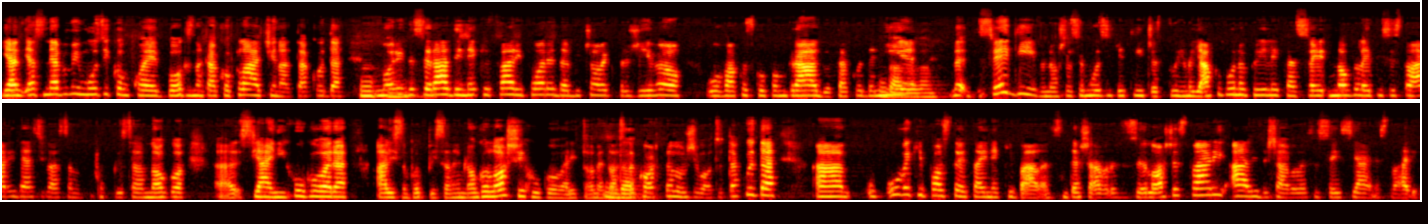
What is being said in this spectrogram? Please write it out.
ja, ja se ne bavim muzikom koja je bog zna kako plaćena, tako da mm -hmm. mori da se radi neke stvari pored da bi čovek preživeo u ovako skupom gradu, tako da, da nije, da, da, da. sve je divno što se muzike tiče, tu ima jako puno prilika, sve, mnogo lepi se stvari desila, sam potpisala mnogo uh, sjajnih ugovora, ali sam potpisala i mnogo loših ugovora i to me dosta da. koštalo u životu, tako da uh, uvek i postoje taj neki balans, dešavale su se loše stvari, ali dešavale su se i sjajne stvari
